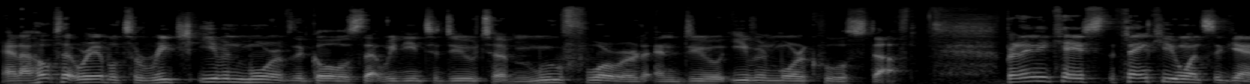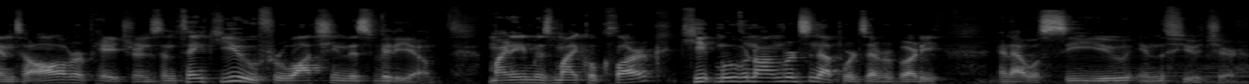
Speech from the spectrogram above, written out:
and I hope that we're able to reach even more of the goals that we need to do to move forward and do even more cool stuff. But in any case, thank you once again to all of our patrons, and thank you for watching this video. My name is Michael Clark. Keep moving onwards and upwards, everybody, and I will see you in the future.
